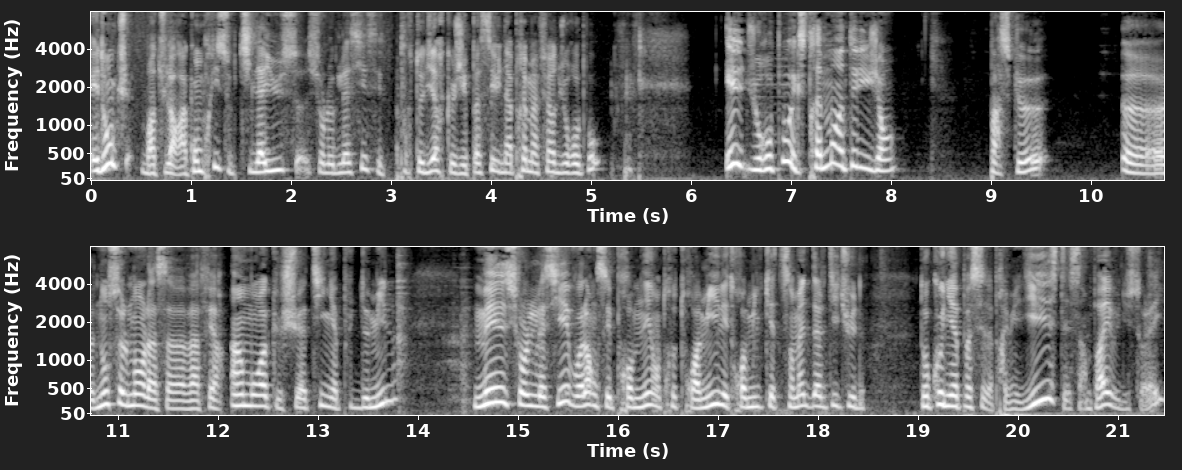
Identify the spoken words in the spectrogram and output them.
Et donc, bah, tu l'auras compris, ce petit laïus sur le glacier, c'est pour te dire que j'ai passé une après-midi à faire du repos. Et du repos extrêmement intelligent parce que euh, non seulement là ça va faire un mois que je suis à Tignes à plus de 2000, mais sur le glacier, voilà, on s'est promené entre 3000 et 3400 mètres d'altitude. Donc on y a passé l'après-midi, c'était sympa, il y avait du soleil.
